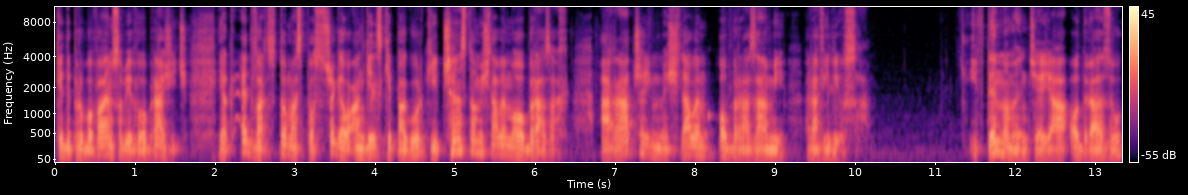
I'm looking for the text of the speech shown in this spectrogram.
Kiedy próbowałem sobie wyobrazić, jak Edward Thomas postrzegał angielskie pagórki, często myślałem o obrazach, a raczej myślałem obrazami Raviliusa. I w tym momencie ja od razu,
